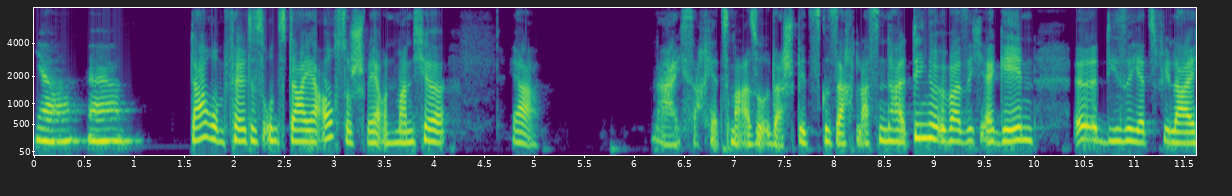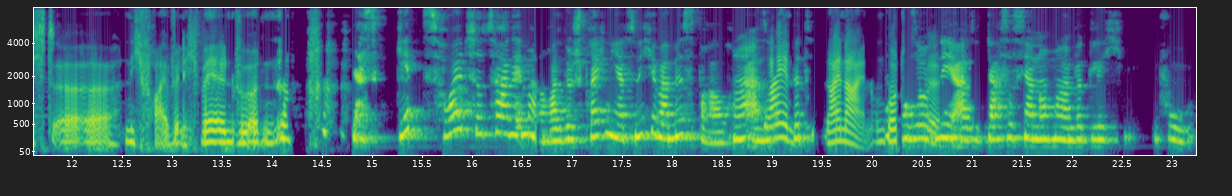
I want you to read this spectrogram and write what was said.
Ja, ja, ja. Darum fällt es uns da ja auch so schwer und manche ja, na, ich sag jetzt mal so überspitzt gesagt, lassen halt Dinge über sich ergehen, äh, die sie jetzt vielleicht äh, äh nicht freiwillig wählen würden. Ne? Das gibt's heutzutage immer noch. Also wir sprechen jetzt nicht über Missbrauch. Ne? Also nein, bitte, nein, nein, um Gottes also, Willen. Nee, also das ist ja nochmal wirklich puh,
